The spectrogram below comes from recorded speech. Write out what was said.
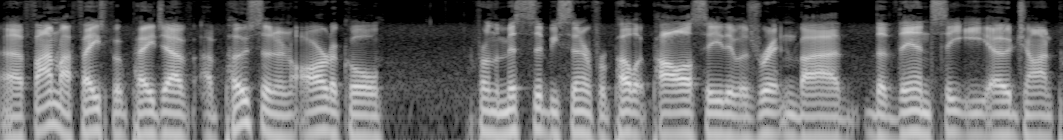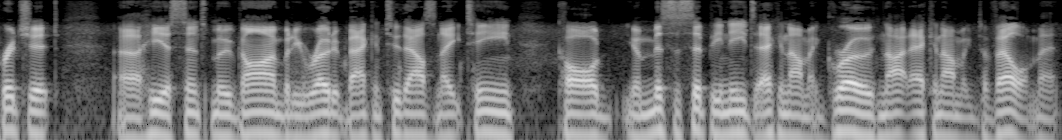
Uh, find my Facebook page. I've, I've posted an article from the Mississippi Center for Public Policy that was written by the then CEO John Pritchett. Uh, he has since moved on, but he wrote it back in 2018 called you know, Mississippi Needs Economic Growth, Not Economic Development.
